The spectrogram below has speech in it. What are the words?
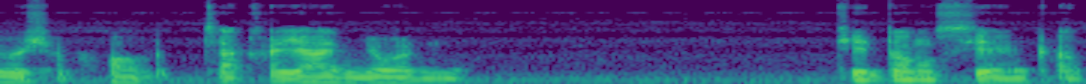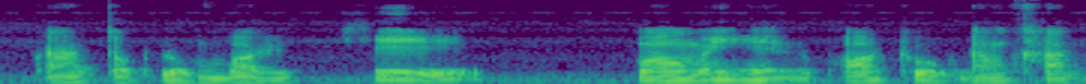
โดยเฉพาะจักรยานยนต์ ที่ต้องเสี่ยงกับการตกหลุมบ่อยที่มองไม่เห็นเพราะถูกน้ำขัง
